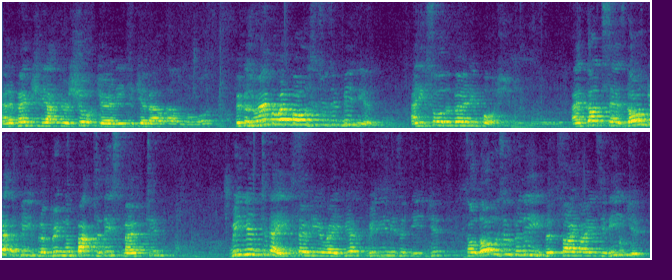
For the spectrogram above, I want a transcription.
and eventually after a short journey to Jebel El Lawz. Because remember when Moses was in Midian, and he saw the burning bush? And God says, go and get the people and bring them back to this mountain. Midian today is Saudi Arabia, Midian is in Egypt. So those who believe that Sinai is in Egypt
